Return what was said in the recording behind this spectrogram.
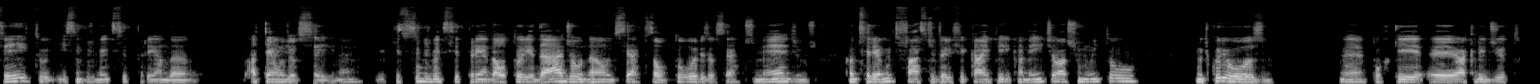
feito e simplesmente se prenda até onde eu sei, né? Que simplesmente se prenda à autoridade ou não de certos autores ou certos médiums, quando seria muito fácil de verificar empiricamente, eu acho muito muito curioso, né? Porque é, eu acredito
